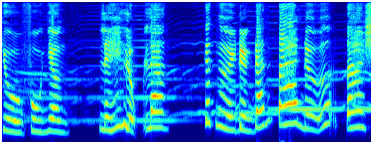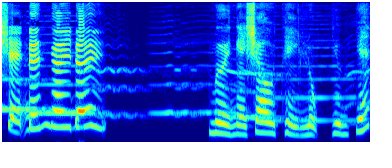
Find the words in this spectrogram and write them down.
Chu phu nhân, Lý Lục Lan, các người đừng đánh ta nữa, ta sẽ đến ngay đây. Mười ngày sau thì Lục Dương chết.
